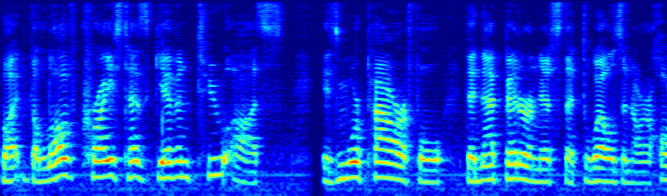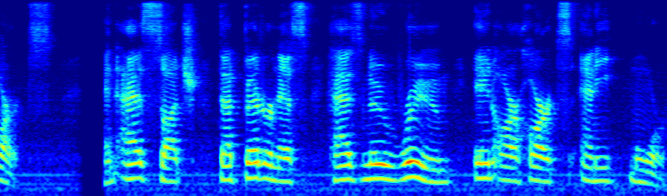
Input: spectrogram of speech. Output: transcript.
But the love Christ has given to us is more powerful than that bitterness that dwells in our hearts. And as such, that bitterness has no room in our hearts anymore.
